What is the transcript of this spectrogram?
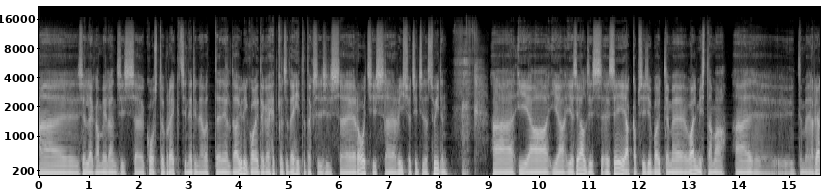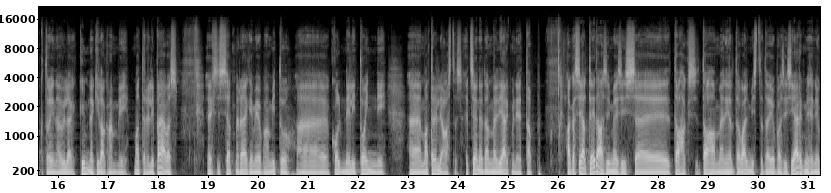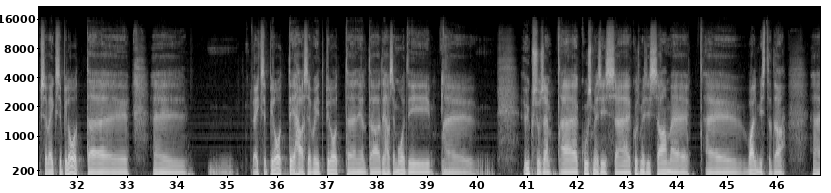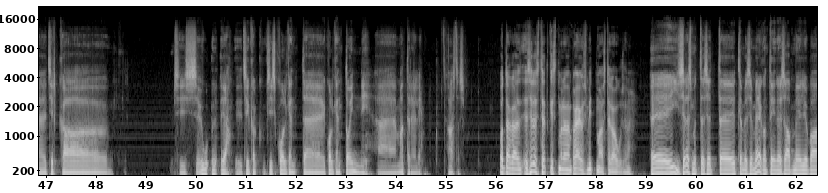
äh, sellega meil on siis äh, koostööprojekt siin erinevate nii-öelda ülikoolidega, hetkel seda ehitatakse siis Rootsis, Research Institute of Sweden. ja, ja, ja seal siis see hakkab siis juba ütleme valmistama ütleme reaktorina üle kümne kilogrammi materjali päevas. ehk siis sealt me räägime juba mitu, kolm-neli tonni materjali aastas, et see nüüd on meil järgmine etapp aga sealt edasi me siis äh, tahaks, tahame nii-öelda valmistada juba siis järgmise nihukese väikse piloot äh,. Äh, väikse piloottehase või piloot äh, nii-öelda tehase moodi äh, üksuse äh,, kus me siis äh,, kus me siis saame äh, valmistada äh, circa siis jah, circa siis kolmkümmend, kolmkümmend tonni äh, materjali aastas oota, aga sellest hetkest me oleme praegu siis mitme aasta kaugusel? Ei, selles mõttes, et äh, ütleme, see merekonteiner saab meil juba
